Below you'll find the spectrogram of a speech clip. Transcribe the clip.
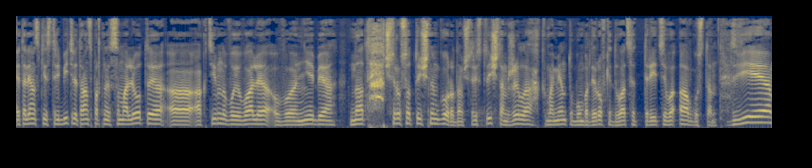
итальянские истребители, транспортные самолеты э, активно воевали в небе над 400-тысячным городом. 400 тысяч там жило к моменту бомбардировки 23 августа. Две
